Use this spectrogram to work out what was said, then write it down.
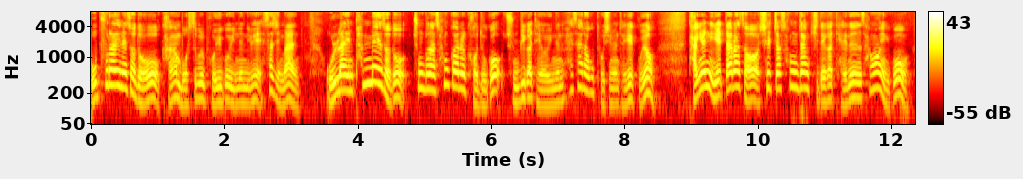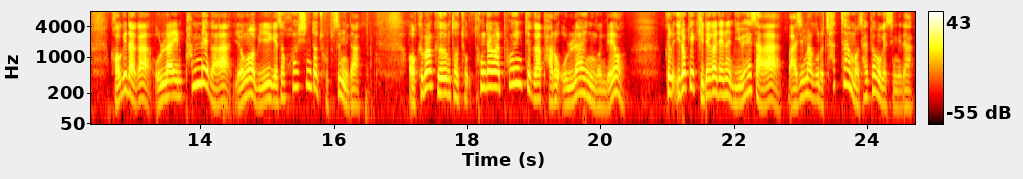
오프라인에서도 강한 모습을 보이고 있는 이 회사지만 온라인 판매에서도 충분한 성과를 거두고 준비가 되어 있는 회사라고 보시면 되겠고요. 당연히 이에 따라서 실적 성장 기대가 되는 상황이고 거기다가 온라인 판매가 영업이익에서 훨씬 더 좁습니다. 어, 그만큼 더 조- 성장할 포인트가 바로 온라인인 건데요. 그- 이렇게 기대가 되는 이 회사 마지막으로 차트 한번 살펴보겠습니다.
